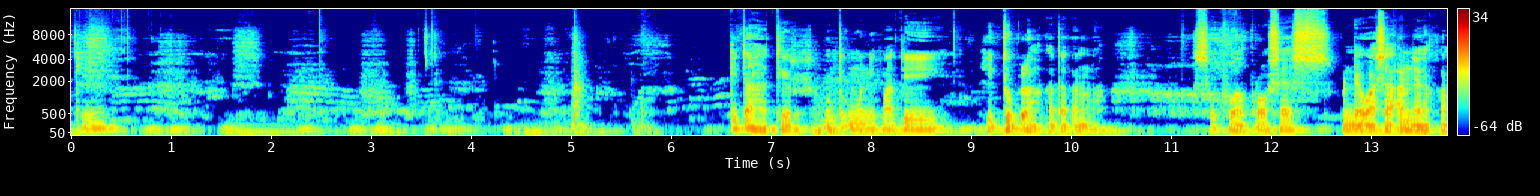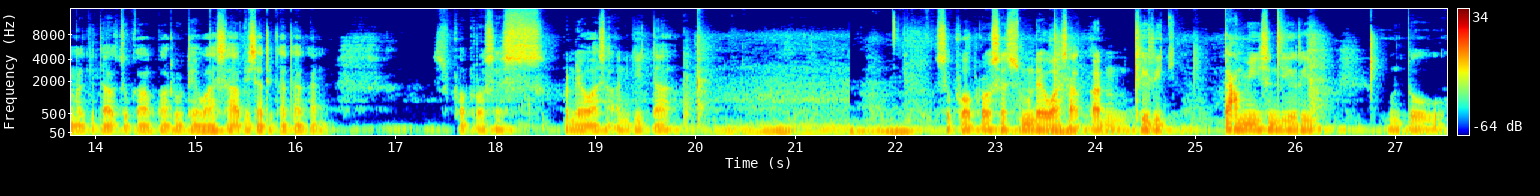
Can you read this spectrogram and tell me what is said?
Oke kita hadir untuk menikmati hidup lah katakanlah. Sebuah proses pendewasaan ya karena kita juga baru dewasa bisa dikatakan. Sebuah proses pendewasaan kita. Sebuah proses mendewasakan diri kami sendiri untuk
